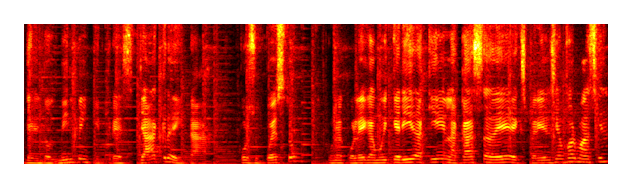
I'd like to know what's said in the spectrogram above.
del 2023, ya acreditada. Por supuesto, una colega muy querida aquí en la casa de Experiencia en Farmacia.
